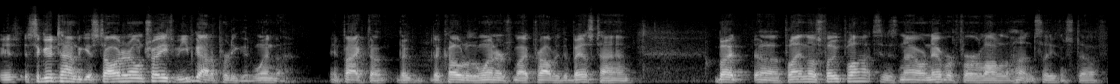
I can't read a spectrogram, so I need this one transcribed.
it's, it's a good time to get started on trees, but you've got a pretty good window. In fact, the, the, the cold of the winter is might- probably the best time. But uh, planting those food plots is now or never for a lot of the hunting season stuff.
